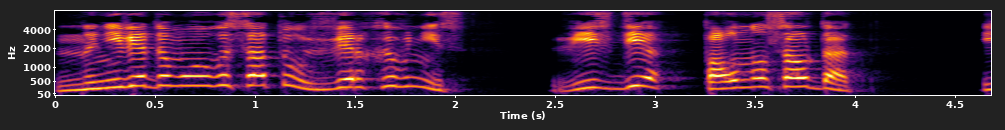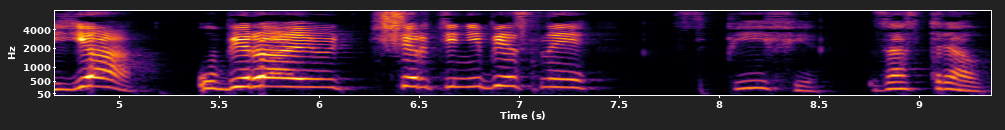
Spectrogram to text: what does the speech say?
На неведомую высоту, вверх и вниз. Везде полно солдат. Я убираю, черти небесные!» Спифи застрял.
